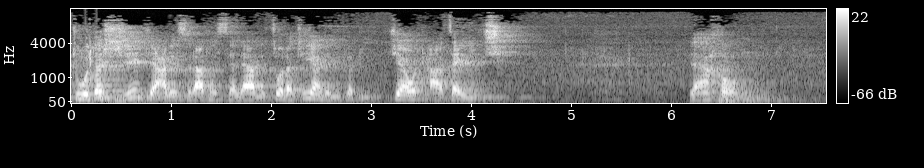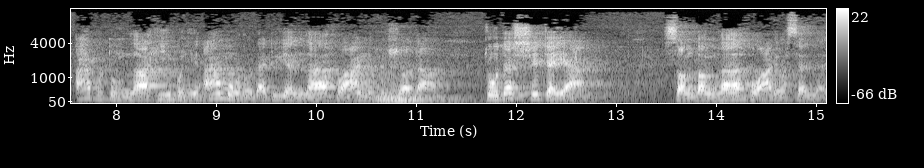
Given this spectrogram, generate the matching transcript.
主的使者阿里斯拉特塞拉姆做了这样的一个比，交叉在一起。然后，阿卜杜拉希布尼阿姆鲁来对拉和安努说道：“主的使者呀，萨拉拉和阿留塞人，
